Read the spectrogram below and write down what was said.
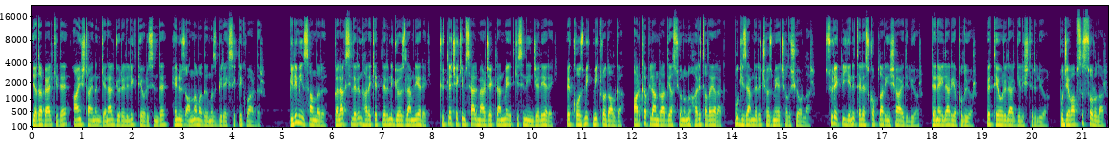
Ya da belki de Einstein'ın genel görelilik teorisinde henüz anlamadığımız bir eksiklik vardır. Bilim insanları galaksilerin hareketlerini gözlemleyerek, kütle çekimsel merceklenme etkisini inceleyerek ve kozmik mikrodalga, arka plan radyasyonunu haritalayarak bu gizemleri çözmeye çalışıyorlar. Sürekli yeni teleskoplar inşa ediliyor, deneyler yapılıyor ve teoriler geliştiriliyor. Bu cevapsız sorular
